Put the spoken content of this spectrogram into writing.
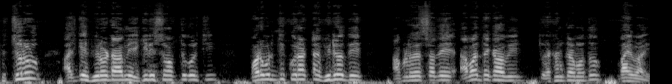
তো চলুন, আজকে ভিডিওটা আমি এখানেই সমাপ্ত করছি। পরবর্তী কোনো একটা ভিডিওতে আপনাদের সাথে আবার দেখা হবে। তো এখনকার মতো বাই বাই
